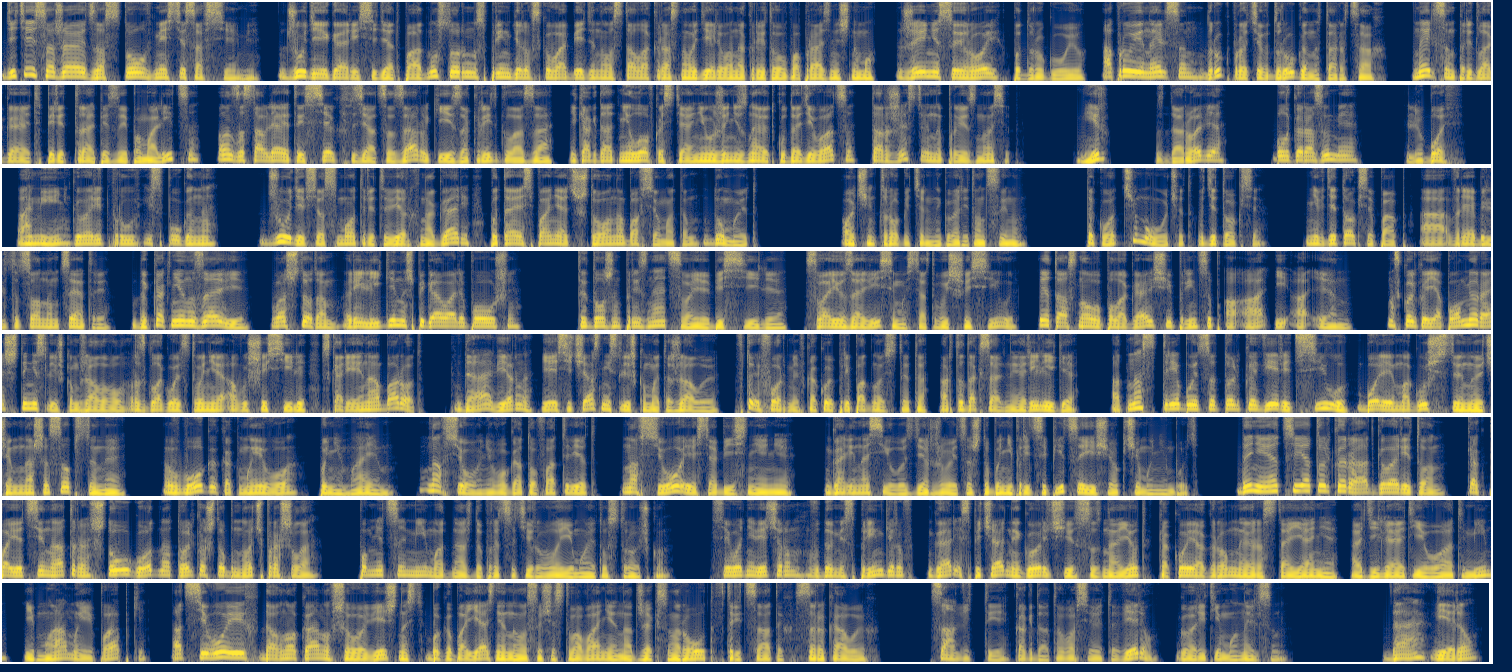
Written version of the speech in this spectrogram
Детей сажают за стол вместе со всеми. Джуди и Гарри сидят по одну сторону спрингеровского обеденного стола красного дерева, накрытого по-праздничному, Дженнис и Рой по другую, а Пру и Нельсон друг против друга на торцах. Нельсон предлагает перед трапезой помолиться, он заставляет из всех взяться за руки и закрыть глаза, и когда от неловкости они уже не знают, куда деваться, торжественно произносит «Мир, здоровье, благоразумие, любовь». «Аминь», — говорит Пру испуганно. Джуди все смотрит вверх на Гарри, пытаясь понять, что он обо всем этом думает. «Очень трогательно», — говорит он сыну. «Так вот, чему учат в детоксе?» «Не в детоксе, пап, а в реабилитационном центре. Да как ни назови. Вас что там, религии нашпиговали по уши?» «Ты должен признать свое бессилие, свою зависимость от высшей силы. Это основополагающий принцип АА и АН. Насколько я помню, раньше ты не слишком жаловал разглагольствование о высшей силе, скорее наоборот. Да, верно. Я и сейчас не слишком это жалую, в той форме, в какой преподносит это ортодоксальная религия. От нас требуется только верить в силу, более могущественную, чем наша собственная, в Бога, как мы его понимаем. На все у него готов ответ, на все есть объяснение. Гарри на силу сдерживается, чтобы не прицепиться еще к чему-нибудь. «Да нет, я только рад», — говорит он. «Как поет Синатра, что угодно, только чтобы ночь прошла». Помнится, Мим однажды процитировала ему эту строчку. Сегодня вечером в доме Спрингеров Гарри с печальной горечью сознает, какое огромное расстояние отделяет его от Мим и мамы, и папки, от всего их давно канувшего вечность богобоязненного существования на Джексон-Роуд в 30-х, 40-х. Сам ведь ты когда-то во все это верил? говорит ему Нельсон. Да, верил.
